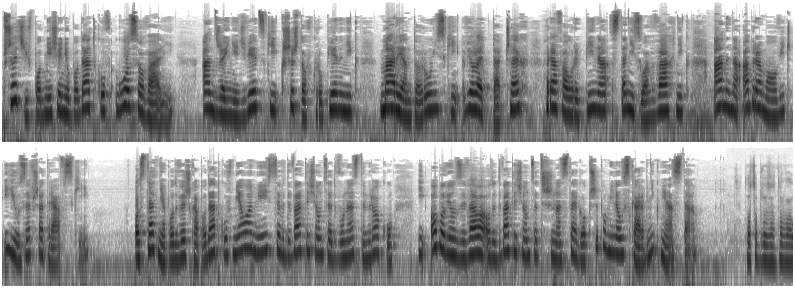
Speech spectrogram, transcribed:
Przeciw podniesieniu podatków głosowali Andrzej Niedźwiecki, Krzysztof Krupiennik, Marian Toruński, Wioletta Czech, Rafał Rypina, Stanisław Wachnik, Anna Abramowicz i Józef Szatrawski. Ostatnia podwyżka podatków miała miejsce w 2012 roku i obowiązywała od 2013, przypominał skarbnik miasta. to, co prezentował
